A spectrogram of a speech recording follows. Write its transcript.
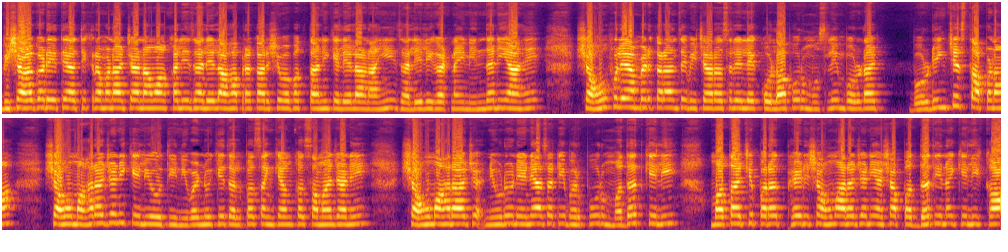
विशाळगड येथे अतिक्रमणाच्या नावाखाली झालेला हा प्रकार शिवभक्तांनी केलेला नाही. झालेली घटना ही निंदनीय आहे. शाहू फुले आंबेडकरांचे विचार असलेले कोल्हापूर मुस्लिम बोर्डात बोर्डिंगची स्थापना शाहू महाराजांनी केली होती. निवडणुकीत अल्पसंख्याक समाजाने शाहू महाराज निवडून येण्यासाठी भरपूर मदत केली. मताची परतफेड शाहू महाराजांनी अशा पद्धतीनं केली का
